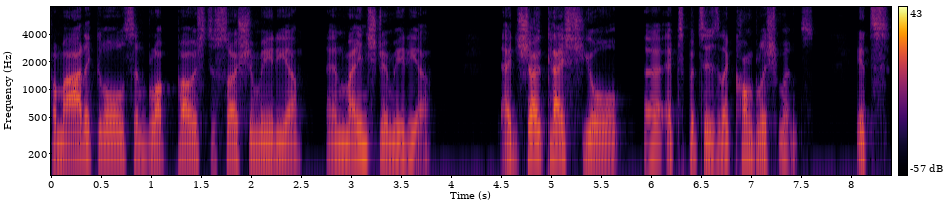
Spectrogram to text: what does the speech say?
from articles and blog posts to social media and mainstream media and showcase your uh, expertise and accomplishments. It's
